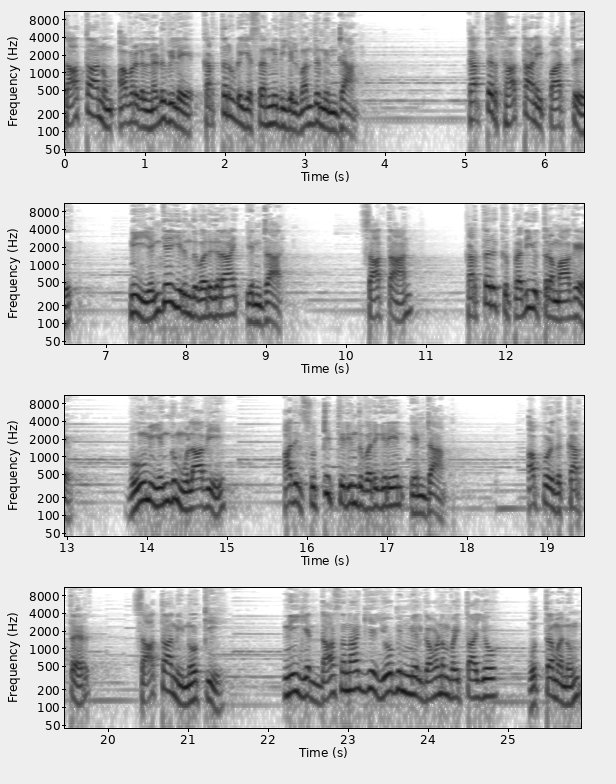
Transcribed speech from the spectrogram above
சாத்தானும் அவர்கள் நடுவிலே கர்த்தருடைய சந்நிதியில் வந்து நின்றான். கர்த்தர் சாத்தானை பார்த்து நீ எங்கே இருந்து வருகிறாய்? என்றார். சாத்தான் கர்த்தருக்கு பிரதியுத்தரமாக பூமி எங்கும் உலாவி அதில் சுற்றித் திரிந்து வருகிறேன் என்றான். அப்பொழுது கர்த்தர் சாத்தானை நோக்கி நீ என் தாசனாகிய யோபின் மேல் கவனம் வைத்தாயோ? உத்தமனும்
